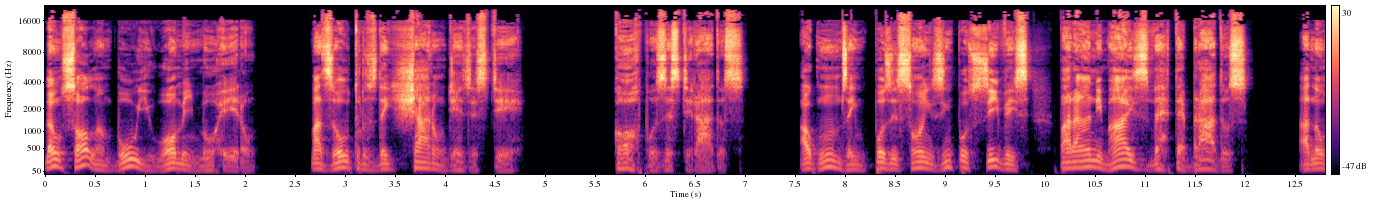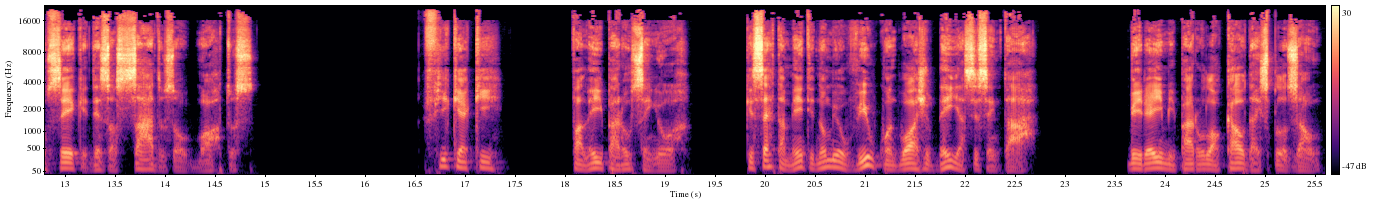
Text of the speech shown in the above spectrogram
Não só Lambu e o homem morreram, mas outros deixaram de existir. Corpos estirados, alguns em posições impossíveis para animais vertebrados, a não ser que desossados ou mortos. Fique aqui, falei para o senhor, que certamente não me ouviu quando o ajudei a se sentar. Virei-me para o local da explosão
